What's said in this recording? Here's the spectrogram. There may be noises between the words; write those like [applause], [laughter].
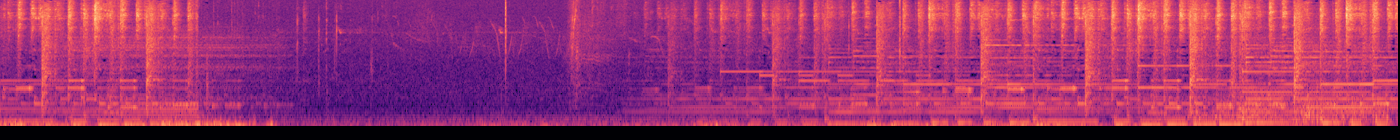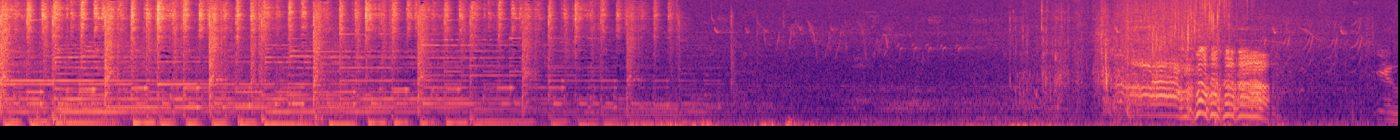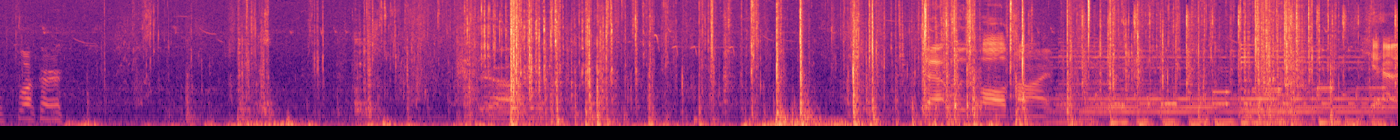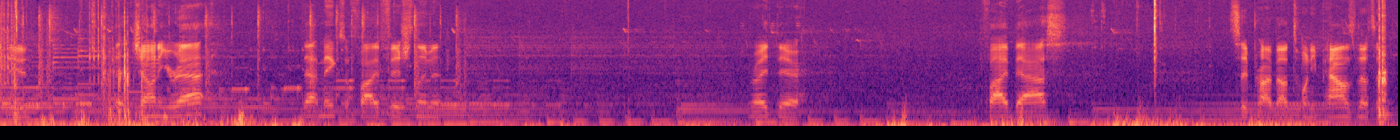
Fish limit. Right there. Five bass. Say probably about 20 pounds, nothing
